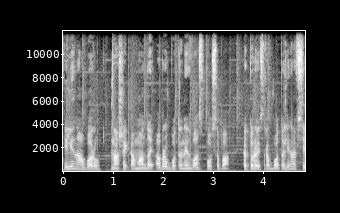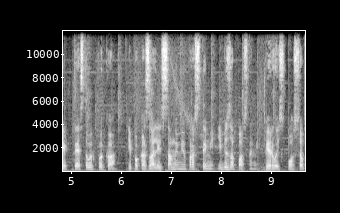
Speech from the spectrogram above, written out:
Или наоборот, нашей командой обработаны два способа, которые сработали на всех тестовых ПК и показались самыми простыми и безопасными. Первый способ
